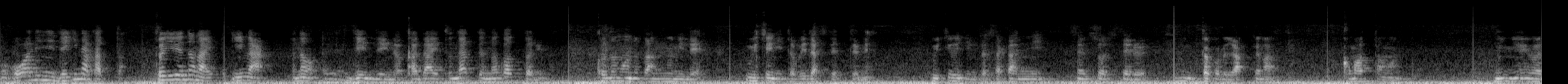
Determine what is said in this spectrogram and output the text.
終わりにできなかったというのが今の人類の課題となって残っております。子供の番組で宇宙に飛び出してってね宇宙人と盛んに戦争してるところやってます困ったもん。人間は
